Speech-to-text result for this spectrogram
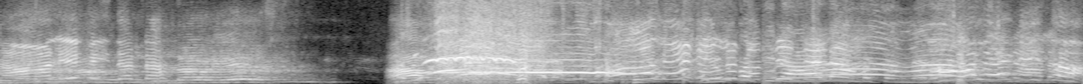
நானே கைதாண்டா முப்பத்தி நாலு ஐம்பத்தொன்னு நாலே கைதான்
